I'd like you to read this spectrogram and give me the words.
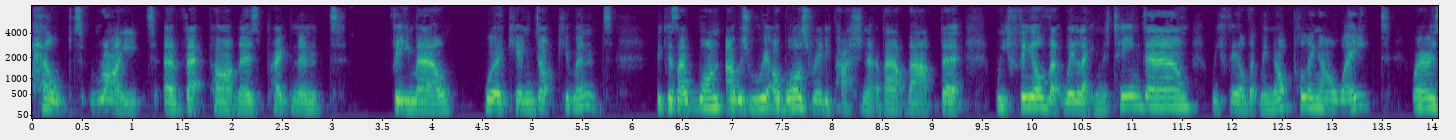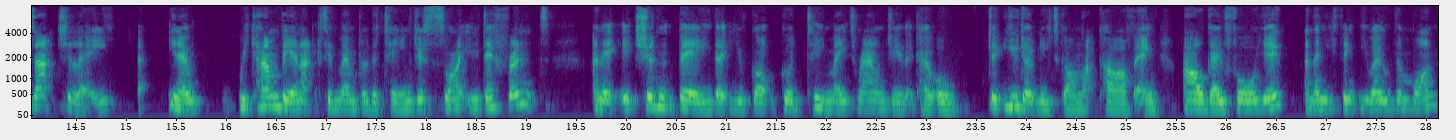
helped write a vet partner's pregnant female working document because I want I was re- I was really passionate about that that we feel that we're letting the team down we feel that we're not pulling our weight whereas actually you know we can be an active member of the team just slightly different and it, it shouldn't be that you've got good teammates around you that go oh you don't need to go on that calving. I'll go for you and then you think you owe them one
